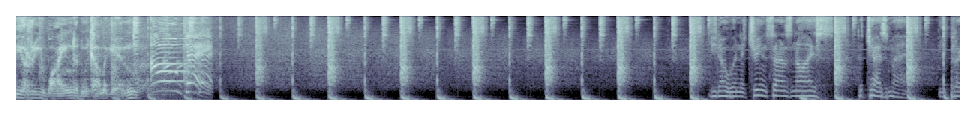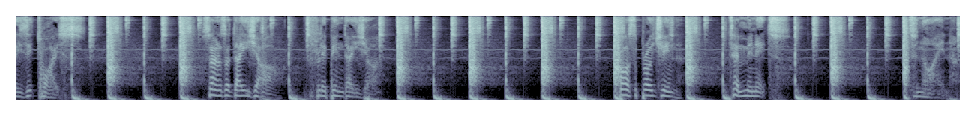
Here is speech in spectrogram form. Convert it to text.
be rewind and come again? Okay. You know, when the tune sounds nice, the jazz man, he plays it twice. Sounds a deja, flipping deja. Fast approaching, 10 minutes to 9.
